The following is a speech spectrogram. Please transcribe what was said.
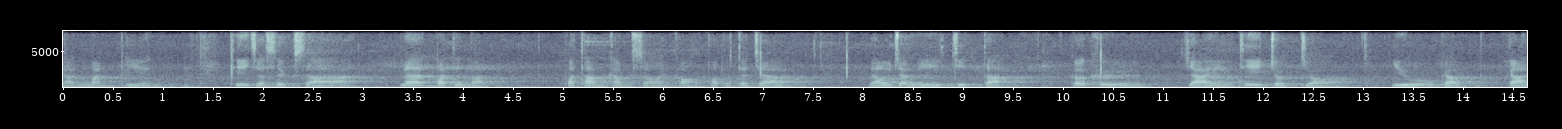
ยันหมั่นเพียรที่จะศึกษาและปฏิบัติ พระธรรมคำสอนของพระพุทธเจ้า เราจะมีจิตตะ ก็คือใจที่จดจ่ออยู่กับ การ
